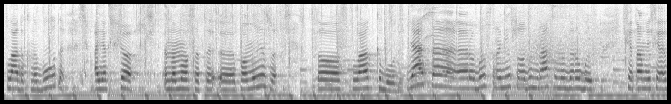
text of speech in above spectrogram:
складок не буде, а якщо наносити е, понизу, то складки будуть. Я це робив раніше один раз і не доробив. Ще там ще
